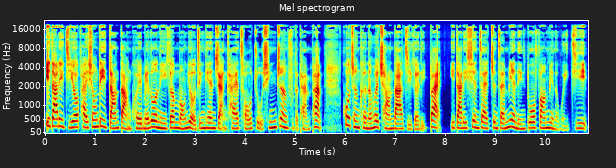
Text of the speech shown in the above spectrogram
意大利极右派兄弟党党魁梅洛尼跟盟友今天展开筹组新政府的谈判，过程可能会长达几个礼拜。意大利现在正在面临多方面的危机。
